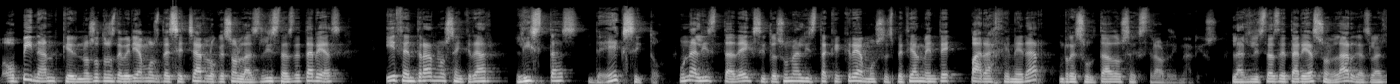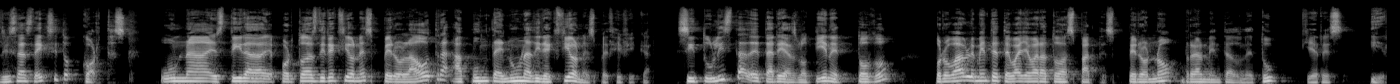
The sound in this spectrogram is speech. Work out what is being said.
opinan que nosotros deberíamos desechar lo que son las listas de tareas y centrarnos en crear listas de éxito. Una lista de éxito es una lista que creamos especialmente para generar resultados extraordinarios. Las listas de tareas son largas, las listas de éxito cortas. Una estira por todas direcciones, pero la otra apunta en una dirección específica. Si tu lista de tareas lo tiene todo, probablemente te va a llevar a todas partes, pero no realmente a donde tú quieres ir.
